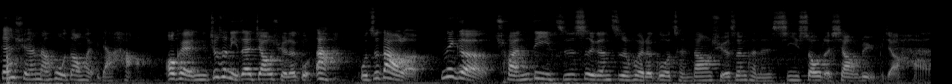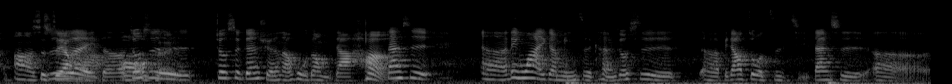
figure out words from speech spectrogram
跟学生的互动会比较好。OK，你就是你在教学的过啊，我知道了，那个传递知识跟智慧的过程当中，学生可能吸收的效率比较好，嗯、是这样之类的，哦就是就是跟学生的互动比较好哼，但是呃，另外一个名字可能就是呃比较做自己，但是呃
